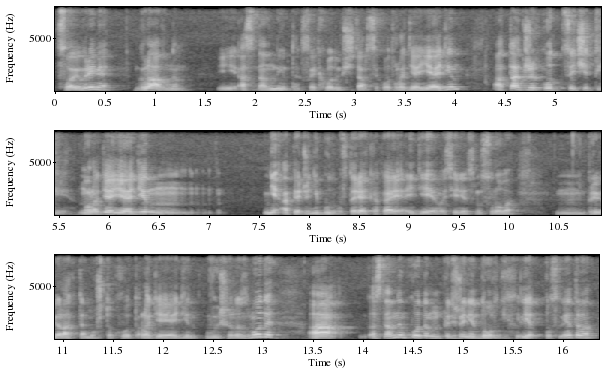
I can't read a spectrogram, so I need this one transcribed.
в свое время главным и основным, так сказать, ходом считался ход ладья Е1, а также ход С4. Но ладья Е1, не, опять же, не буду повторять, какая идея Василия Смыслова привела к тому, что ход ладья Е1 вышел из моды, а основным ходом на протяжении долгих лет после этого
